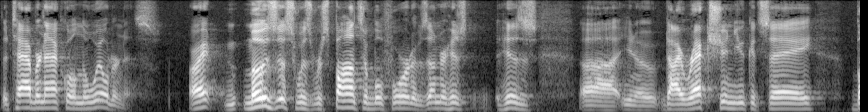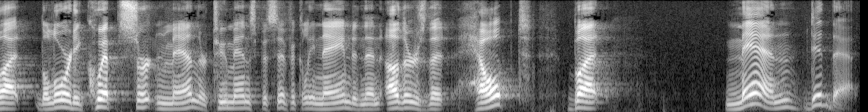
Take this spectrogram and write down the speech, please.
the tabernacle in the wilderness? All right, Moses was responsible for it. It was under his, his uh, you know, direction, you could say. But the Lord equipped certain men. There are two men specifically named, and then others that helped. But men did that.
